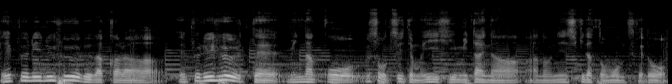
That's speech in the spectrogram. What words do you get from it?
うエイプリルフールだからエイプリルフールってみんなこう嘘をついてもいい日みたいなあの認識だと思うんですけど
